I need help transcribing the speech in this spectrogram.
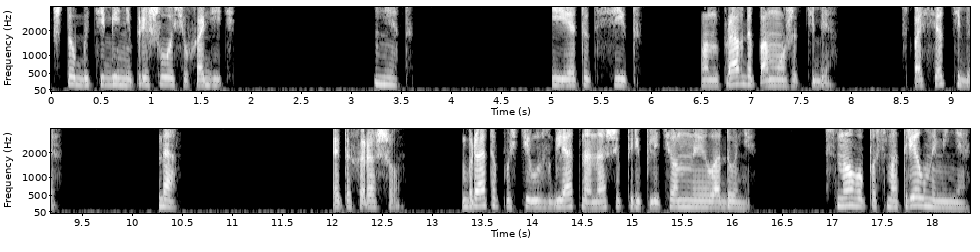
чтобы тебе не пришлось уходить». «Нет». «И этот Сид, он правда поможет тебе? Спасет тебя?» «Да». «Это хорошо». Брат опустил взгляд на наши переплетенные ладони. снова посмотрел на меня,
